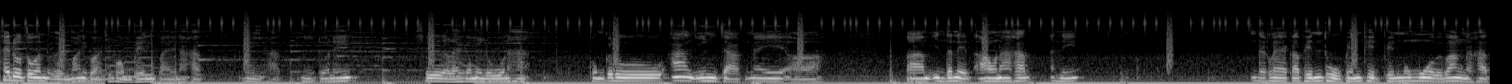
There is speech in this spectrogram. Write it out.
ให้ดูตัวอื่นบ้างดีกว่าที่ผมเพ้นไปนะครับนี่ครับนี่ตัวนี้ชื่ออะไรก็ไม่รู้นะฮะผมก็ดูอ้างอิงจากในตามอินเทอร์เน็ตเอานะครับ อันนี้แรกๆก็เพ้นถูกเพ้นผิดเพ้นมั่วๆไปบ้างนะครับ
